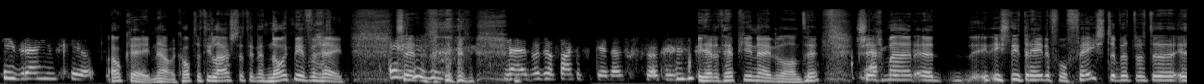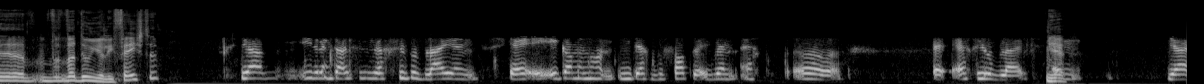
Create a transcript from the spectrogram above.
Ibrahim Geel. Oké, okay, nou, ik hoop dat hij luistert en het nooit meer vergeet. nee, het wordt wel vaker verkeerd uitgesproken. ja, dat heb je in Nederland, hè? Zeg maar, uh, is dit reden voor feesten? Wat, wat, uh, wat doen jullie? Feesten? Ja, iedereen thuis is echt super blij. En ja, ik kan hem niet echt bevatten. Ik ben echt... Uh, echt heel blij. Ja. En ja,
